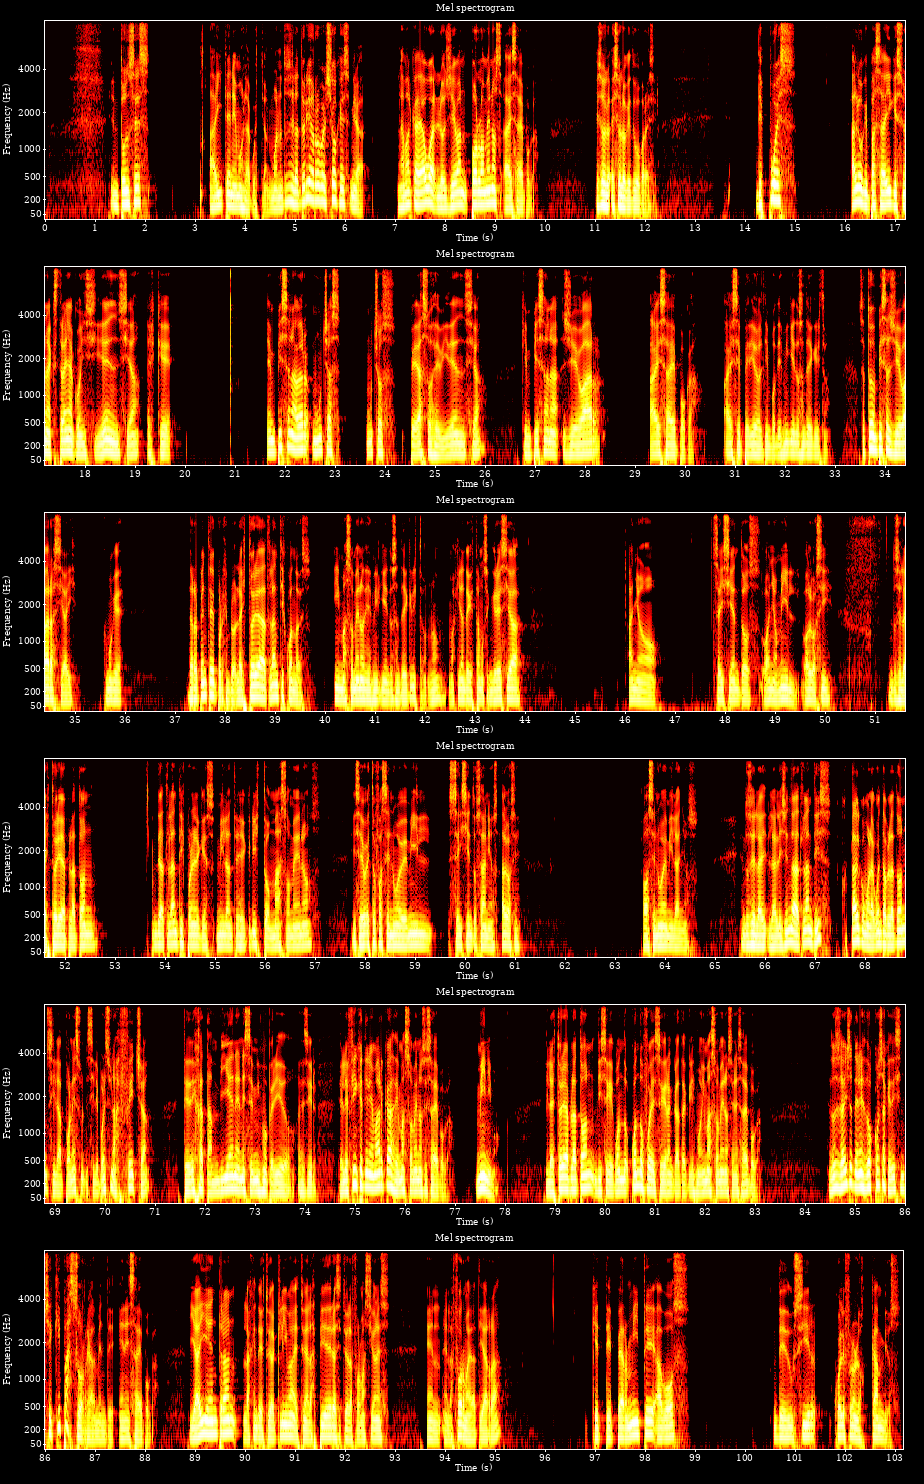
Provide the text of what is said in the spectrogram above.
Entonces, ahí tenemos la cuestión. Bueno, entonces la teoría de Robert Schoch es, mira, la marca de agua lo llevan por lo menos a esa época. Eso, eso es lo que tuvo para decir. Después, algo que pasa ahí que es una extraña coincidencia es que empiezan a haber muchos pedazos de evidencia que empiezan a llevar a esa época, a ese periodo del tiempo, 10.500 a.C. O sea, todo empieza a llevar hacia ahí. Como que, de repente, por ejemplo, la historia de Atlantis, ¿cuándo es? Y más o menos 10.500 a.C., ¿no? Imagínate que estamos en Grecia, año 600 o año 1000 o algo así. Entonces la historia de Platón de Atlantis, poner que es 1000 antes de Cristo, más o menos. Dice, esto fue hace 9600 años, algo así. O hace 9000 años. Entonces la, leyenda de Atlantis, tal como la cuenta Platón, si, la pones, si le pones una fecha, te deja también en ese mismo periodo. Es decir, el Esfinge tiene marcas de más o menos esa época, mínimo. Y la historia de Platón dice que cuando, ¿cuándo fue ese gran cataclismo? Y más o menos en esa época. Entonces ahí ya tenés dos cosas que dicen, che, ¿qué pasó realmente en esa época? Y ahí entran la gente que estudia el clima, estudia las piedras, estudia las formaciones en, en la forma de la Tierra, que te permite a vos deducir cuáles fueron los cambios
